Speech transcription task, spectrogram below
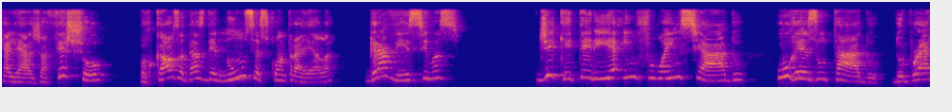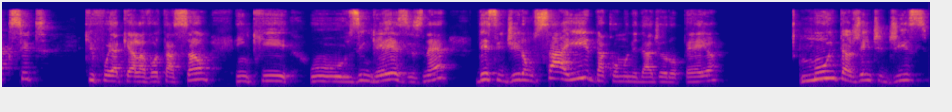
que aliás já fechou por causa das denúncias contra ela, gravíssimas, de que teria influenciado o resultado do Brexit, que foi aquela votação em que os ingleses né, decidiram sair da comunidade europeia. Muita gente diz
